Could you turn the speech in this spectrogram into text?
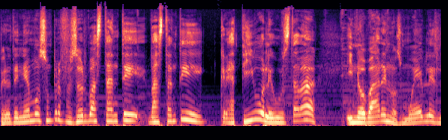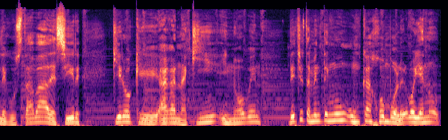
pero teníamos un profesor bastante, bastante creativo, le gustaba innovar en los muebles, le gustaba decir, quiero que hagan aquí, innoven. De hecho, también tengo un, cajón bolero, ya no,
